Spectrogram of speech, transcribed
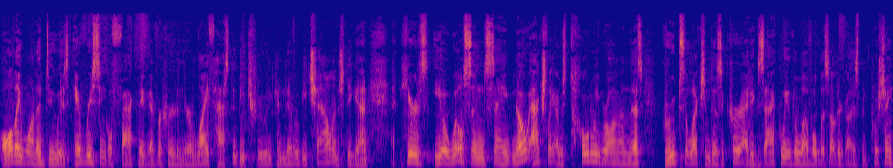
all they want to do is every single fact they've ever heard in their life has to be true and can never be challenged again. Here's E.O. Wilson saying, No, actually, I was totally wrong on this. Group selection does occur at exactly the level this other guy's been pushing.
